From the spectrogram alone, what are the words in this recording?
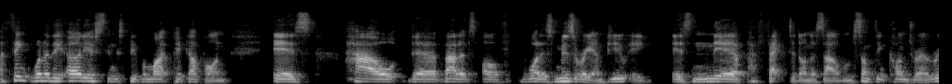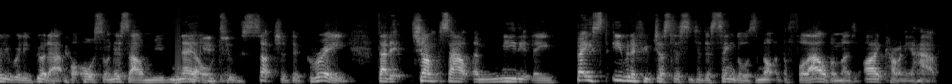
I think one of the earliest things people might pick up on is how the balance of what is misery and beauty is near perfected on this album, something Conjurer are really, really good at, but also in this album, you've nailed to such a degree that it jumps out immediately, based even if you've just listened to the singles and not the full album, as I currently have.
